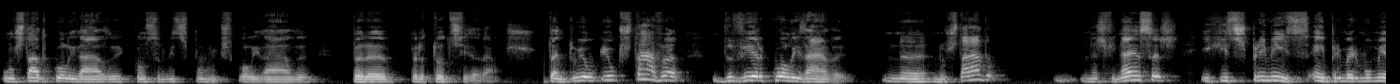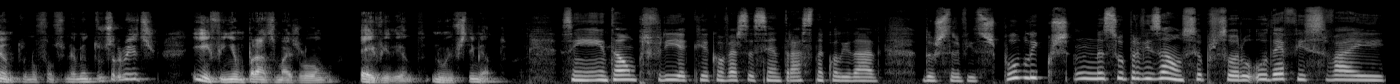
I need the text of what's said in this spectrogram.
um Estado de qualidade, com serviços públicos de qualidade para, para todos os cidadãos. Portanto, eu, eu gostava de ver qualidade na, no Estado, nas finanças, e que isso exprimisse, em primeiro momento, no funcionamento dos serviços e, enfim, em um prazo mais longo, é evidente, no investimento. Sim, então preferia que a conversa se centrasse na qualidade dos serviços públicos. Na sua previsão, Sr. Professor, o déficit vai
